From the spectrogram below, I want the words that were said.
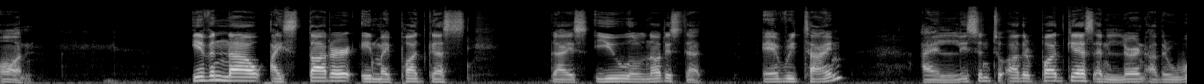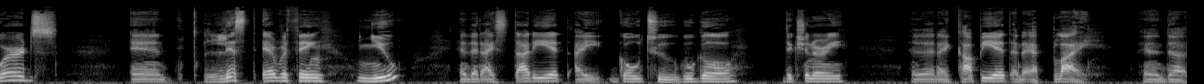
on. Even now, I stutter in my podcast, guys. You will notice that every time I listen to other podcasts and learn other words and list everything new, and then I study it. I go to Google Dictionary and then I copy it and I apply and uh,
